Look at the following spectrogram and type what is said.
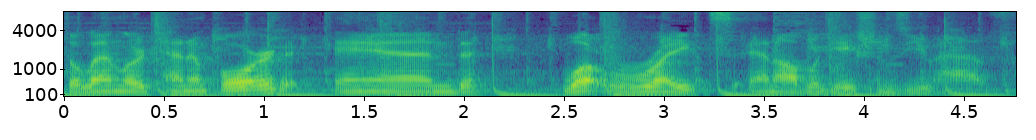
the landlord tenant board and what rights and obligations you have.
